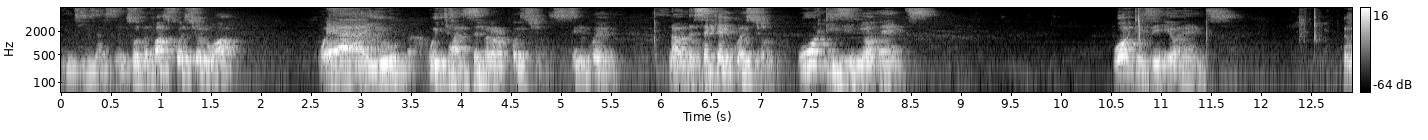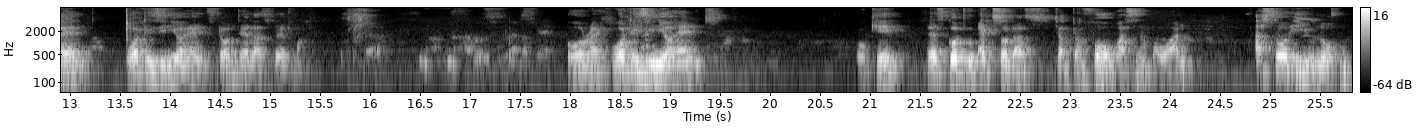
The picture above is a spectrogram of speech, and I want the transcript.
in Jesus' name. So the first question was, where are you? Which has several questions. Now the second question, what is in your hands? What is in your hands? Glenn, what is in your hands? Don't tell us Velma. All right. What is in your hand? Okay. Let's go to Exodus chapter 4, verse number 1 a story you know.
